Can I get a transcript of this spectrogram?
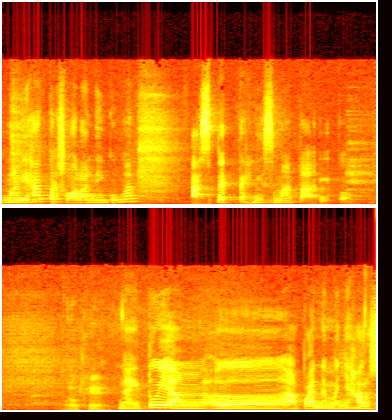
melihat persoalan lingkungan aspek teknis semata gitu. Oke. Nah itu yang eh, apa namanya harus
